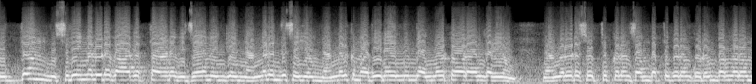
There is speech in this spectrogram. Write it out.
യുദ്ധം മുസ്ലിങ്ങളുടെ ഭാഗത്താണ് വിജയമെങ്കിൽ ഞങ്ങൾ എന്ത് ചെയ്യും? ഞങ്ങൾക്ക് മദീനയിൽ നിന്ന് എങ്ങോട്ട് ഓടാൻ കഴിയും? ഞങ്ങളുടെ സ്വത്തുക്കളും സമ്പത്തുകളും കുടുംബങ്ങളും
